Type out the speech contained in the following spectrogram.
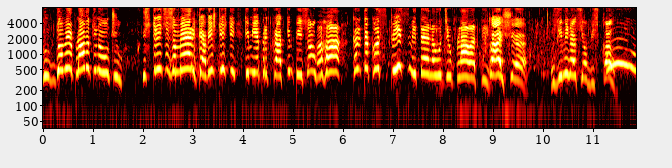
Kdo me je plavati naučil? Iz strici iz Amerike, veš tisti, ki mi je pred kratkim pisal? Aha, kar tako s pismi te je naučil plavati. Kaj še? V zimi nas je obiskal. Uh,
